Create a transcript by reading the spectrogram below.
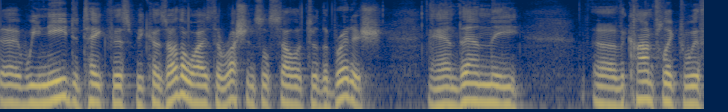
uh, we need to take this because otherwise the Russians will sell it to the British, and then the uh, the conflict with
